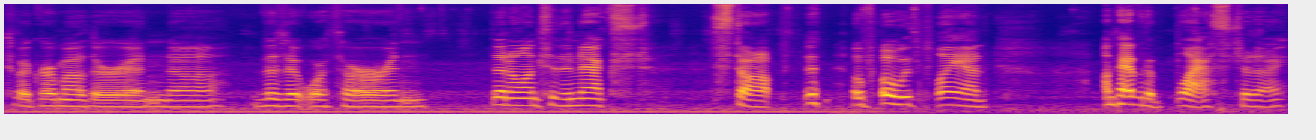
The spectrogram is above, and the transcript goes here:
to my grandmother and uh, visit with her, and then on to the next stop of what was planned. I'm having a blast today.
